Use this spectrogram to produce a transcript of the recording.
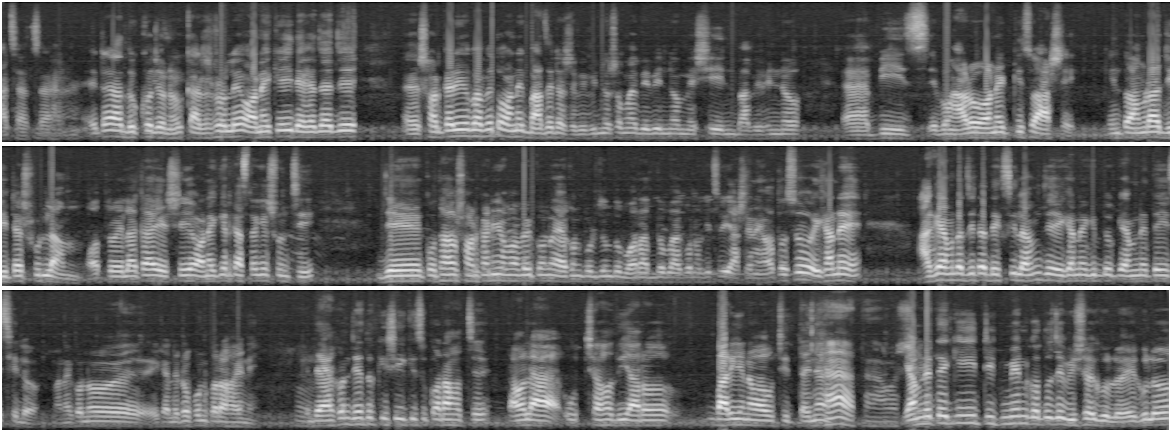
আচ্ছা আচ্ছা। এটা দুঃখজনক। কারণ হলে অনেকেই দেখা যায় যে সরকারিভাবে তো অনেক বাজেট আসে। বিভিন্ন সময় বিভিন্ন মেশিন বা বিভিন্ন বীজ এবং আরও অনেক কিছু আসে। কিন্তু আমরা যেটা শুনলাম অত্র এলাকায় এসে অনেকের কাছ থেকে শুনছি যে কোথাও সরকারিভাবে কোনো এখন পর্যন্ত বরাদ্দ বা কোনো কিছুই আসে নাই। অথচ এখানে আগে আমরা যেটা দেখছিলাম যে এখানে কিন্তু কেমনেতেই ছিল মানে কোনো এখানে রোপণ করা হয়নি। কিন্তু এখন যেহেতু কৃষি কিছু করা হচ্ছে তাহলে উৎসাহ দিয়ে আরও বাড়িয়ে নেওয়া উচিত তাই না? হ্যাঁ এমনিতে কি ট্রিটমেন্ট গত যে বিষয়গুলো এগুলো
